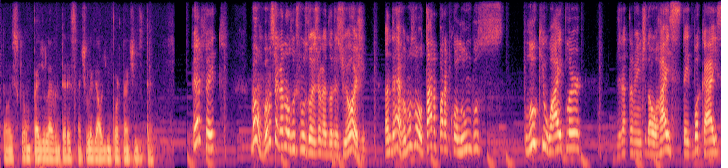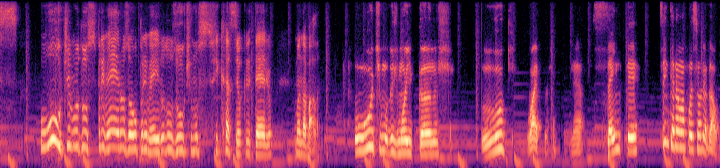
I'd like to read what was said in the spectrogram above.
Então isso que é um pé de level interessante, legal, de importante de ter. Perfeito. Bom, vamos chegar nos últimos dois jogadores de hoje. André, vamos voltar para Columbus. Luke Weipler, diretamente da Ohio State Buckeyes. O último dos primeiros ou o primeiro dos últimos, fica a seu critério. Manda bala. O último dos moicanos, Luke Weipler, né? Center. Center é uma posição legal.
